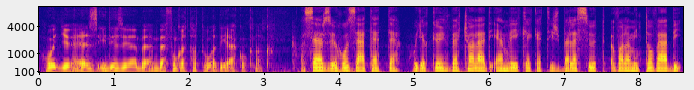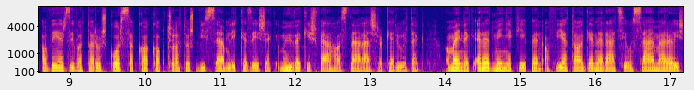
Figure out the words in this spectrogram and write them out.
hogy ez idézőjelben befogadható a diákoknak. A szerző hozzátette, hogy a könyvbe családi emlékeket is beleszőtt, valamint további a vérzivataros korszakkal kapcsolatos visszaemlékezések, művek is felhasználásra kerültek, amelynek eredményeképpen a fiatal generáció számára is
